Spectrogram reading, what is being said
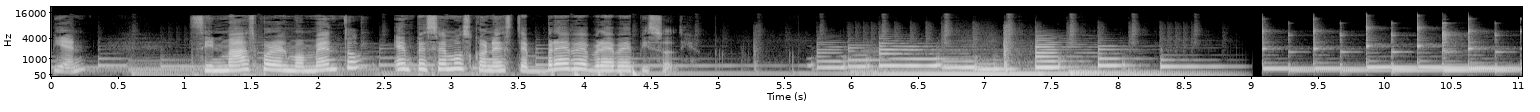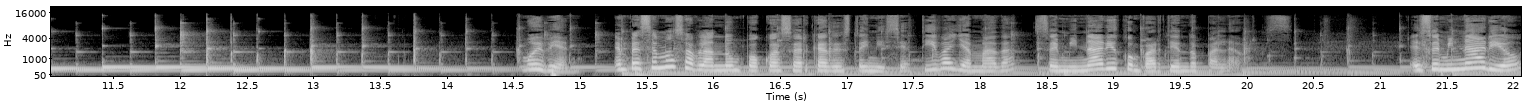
Bien, sin más por el momento, empecemos con este breve, breve episodio. Muy bien, empecemos hablando un poco acerca de esta iniciativa llamada Seminario Compartiendo Palabras. El seminario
